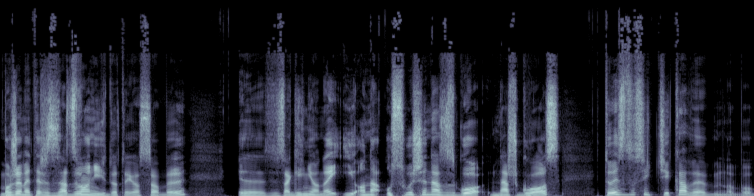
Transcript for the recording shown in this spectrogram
Możemy też zadzwonić do tej osoby Y, zaginionej i ona usłyszy nas nasz głos, to jest dosyć ciekawe, no bo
